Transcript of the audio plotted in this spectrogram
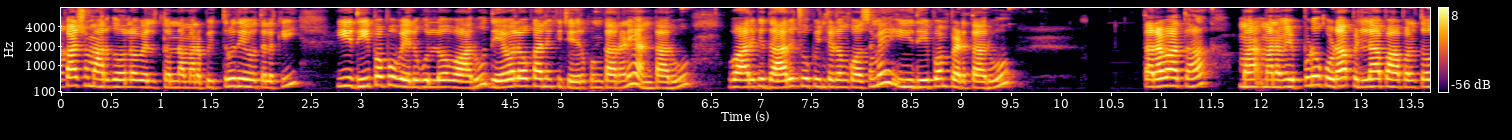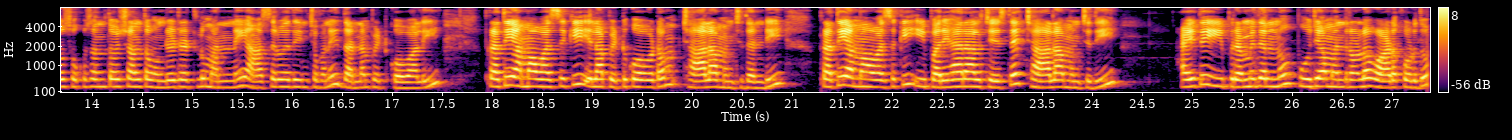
ఆకాశ మార్గంలో వెళ్తున్న మన పితృదేవతలకి ఈ దీపపు వెలుగుల్లో వారు దేవలోకానికి చేరుకుంటారని అంటారు. వారికి దారి చూపించడం కోసమే ఈ దీపం పెడతారు. తర్వాత మనం ఎప్పుడూ కూడా పిల్లా పాపలతో సుఖ సంతోషాలతో ఉండేటట్లు మనల్ని ఆశీర్వదించమని దండం పెట్టుకోవాలి. ప్రతి అమావాస్యకి ఇలా పెట్టుకోవడం చాలా మంచిదండి. ప్రతి అమావాస్యకి ఈ పరిహారాలు చేస్తే చాలా మంచిది. అయితే ఈ ప్రమిదలను పూజా మందిరంలో వాడకూడదు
